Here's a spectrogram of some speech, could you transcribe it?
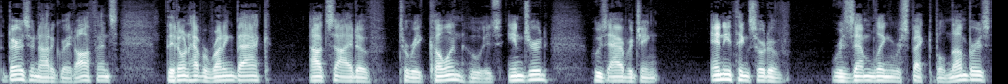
The Bears are not a great offense. They don't have a running back outside of Tarik Cohen, who is injured, who's averaging anything sort of resembling respectable numbers.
